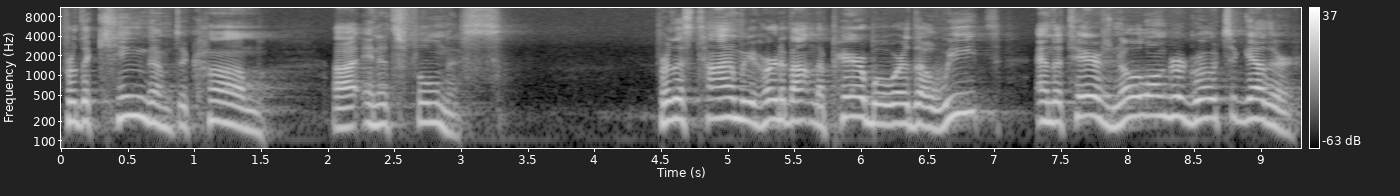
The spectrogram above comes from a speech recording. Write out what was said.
for the kingdom to come uh, in its fullness. For this time we heard about in the parable where the wheat and the tares no longer grow together,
